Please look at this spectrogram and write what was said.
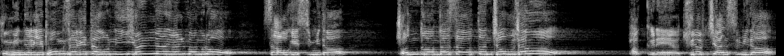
국민들에게 봉사하겠다고는 이 열렬한 열망으로 싸우겠습니다. 전두환과 싸웠던 저 우상호 박근혜 두렵지 않습니다.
